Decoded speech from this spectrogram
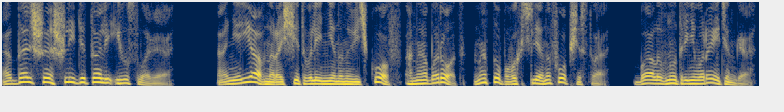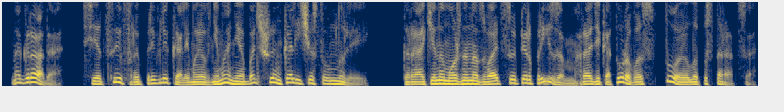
А дальше шли детали и условия. Они явно рассчитывали не на новичков, а наоборот, на топовых членов общества. Баллы внутреннего рейтинга, награда. Все цифры привлекали мое внимание большим количеством нулей. Кракена можно назвать суперпризом, ради которого стоило постараться.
